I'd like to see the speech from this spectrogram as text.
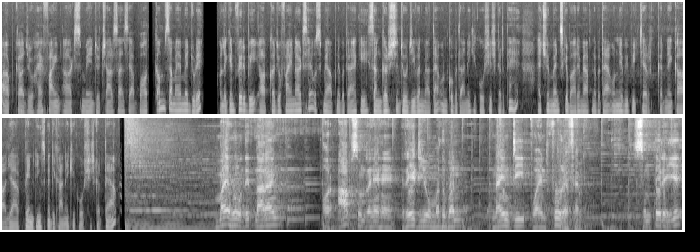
आपका जो है फाइन आर्ट्स में जो चार साल से आप बहुत कम समय में जुड़े लेकिन फिर भी आपका जो फाइन आर्ट्स है, उसमें आपने बताया कि संघर्ष जो जीवन में आता है, उनको बताने की कोशिश करते हैं। अचीवमेंट्स के बारे में आपने बताया, उन्हें भी पिक्चर करने का या पेंटिंग्स में दिखाने की कोशिश करते हैं आप। मैं हूँ उदित नारायण और आप सुन रहे हैं रेडियो मधुबन 90.4 एफएम। सुनते रहिए,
